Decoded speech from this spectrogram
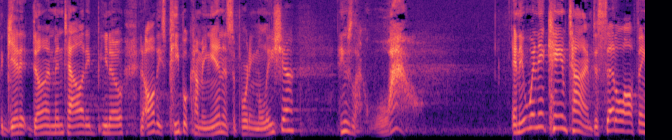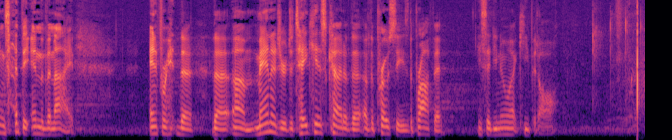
the get it done mentality, you know, and all these people coming in and supporting Melisha. he was like, "Wow, and it, when it came time to settle all things at the end of the night, and for the, the um, manager to take his cut of the, of the proceeds, the profit, he said, You know what? Keep it all.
